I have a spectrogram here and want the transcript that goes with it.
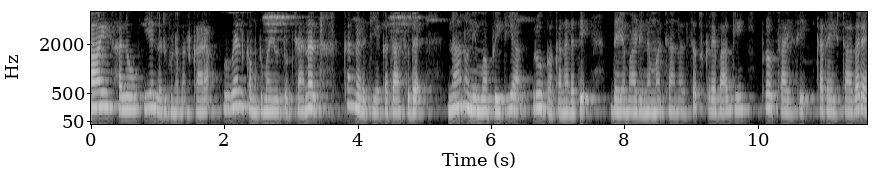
ಹಾಯ್, ಹಲೋ, ಎಲ್ಲರಿಗೂ ನಮಸ್ಕಾರ. Welcome to my YouTube channel ಕನ್ನಡತಿಯ ಕಥಾಸುದೆ ನಾನು ನಿಮ್ಮ ಪ್ರೀತಿಯ ರೂಪ ಕನ್ನಡತಿ. ದಯಮಾಡಿ ನಮ್ಮ ಚಾನಲ್ ಸಬ್ಸ್ಕ್ರೈಬ್ ಆಗಿ ಪ್ರೋತ್ಸಾಹಿಸಿ. ಕಥೆ ಇಷ್ಟ ಆದರೆ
